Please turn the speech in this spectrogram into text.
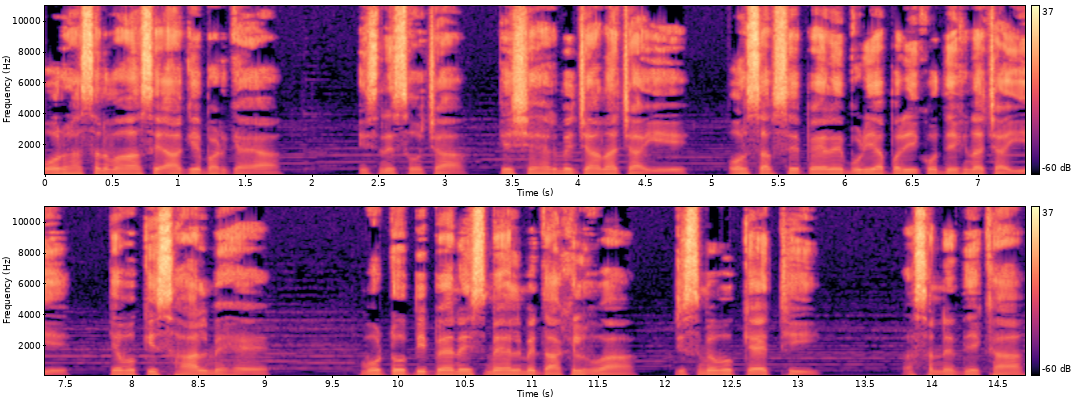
और हसन वहाँ से आगे बढ़ गया। इसने सोचा कि शहर में जाना चाहिए और सबसे पहले बुढ़िया परी को देखना चाहिए कि वो किस हाल में है। वो टोपी पहने इस महल में दाखिल हुआ, जिसमें वो कैद थी। हसन ने देखा,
